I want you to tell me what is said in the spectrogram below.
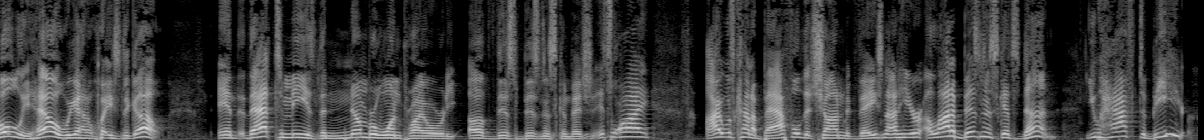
holy hell, we got a ways to go. And that to me is the number one priority of this business convention. It's why I was kind of baffled that Sean McVay's not here. A lot of business gets done. You have to be here.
